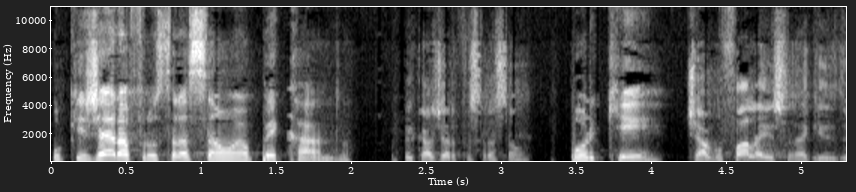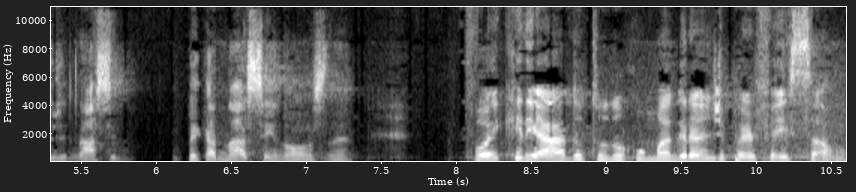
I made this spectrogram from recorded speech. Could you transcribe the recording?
O que gera frustração é o pecado. O pecado gera frustração. Por quê? Tiago fala isso, né? Que nasce, o pecado nasce em nós, né? Foi criado tudo com uma grande perfeição.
